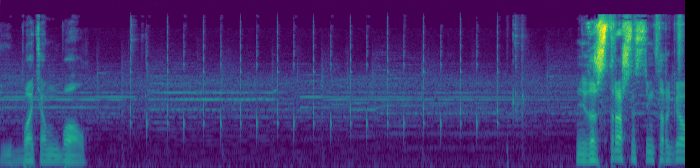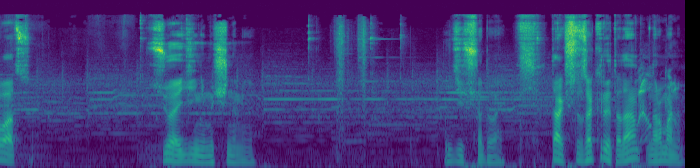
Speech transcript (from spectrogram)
Ебать, амбал. Мне даже страшно с ним торговаться. Все, иди, не мужчина меня. Иди, все, давай. Так, все закрыто, да? Нормально.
